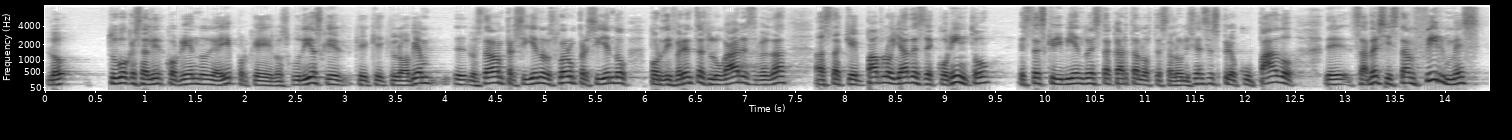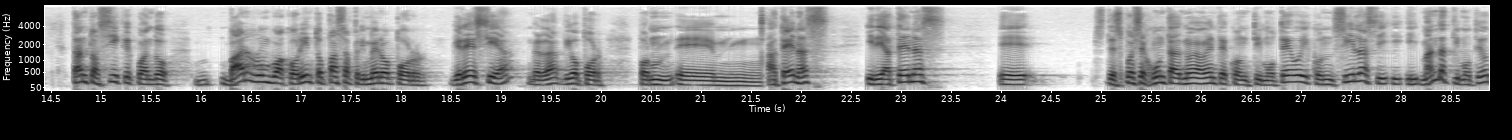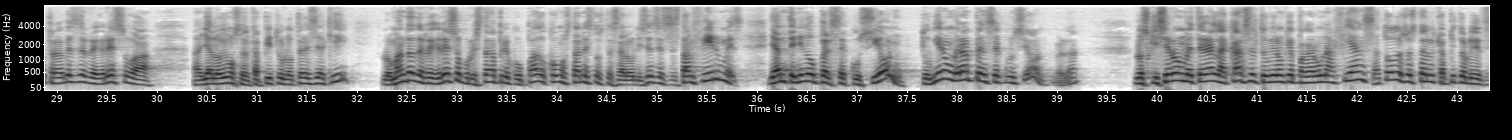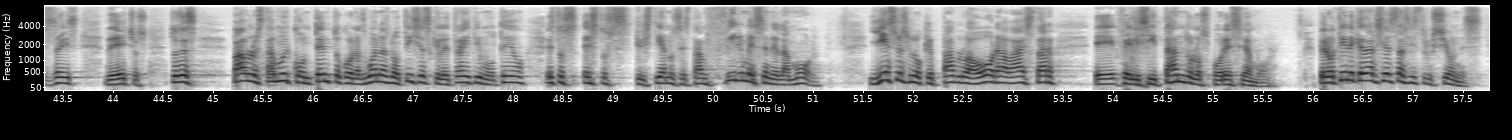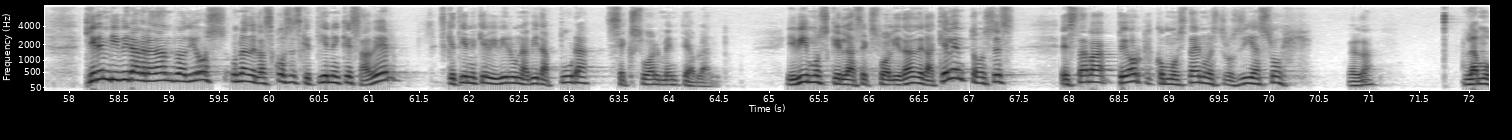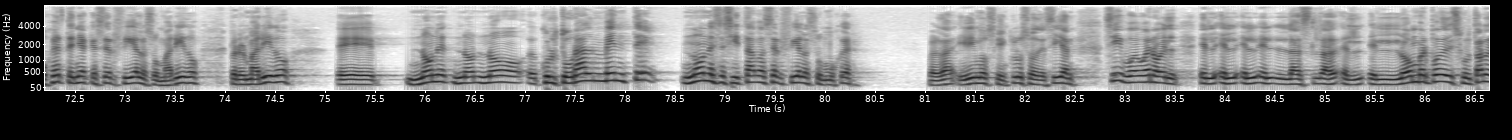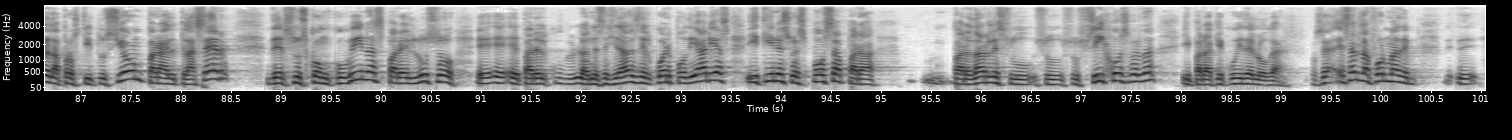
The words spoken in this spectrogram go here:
lo, tuvo que salir corriendo de ahí porque los judíos que, lo, habían, eh, lo estaban persiguiendo, los fueron persiguiendo por diferentes lugares, ¿verdad? Hasta que Pablo ya desde Corinto está escribiendo esta carta a los tesalonicenses preocupado de saber si están firmes, tanto así que cuando va rumbo a Corinto pasa primero por Grecia, ¿verdad? Digo, por, por em, Atenas, y de Atenas eh, Después se junta nuevamente con Timoteo y con Silas y, manda a Timoteo otra vez de regreso a, ya lo vimos en el capítulo 3 de aquí, lo manda de regreso porque estaba preocupado. ¿Cómo están estos tesalonicenses? Están firmes, ya han tenido persecución, tuvieron gran persecución, ¿verdad? Los quisieron meter a la cárcel, tuvieron que pagar una fianza. Todo eso está en el capítulo 16 de Hechos. Entonces, Pablo está muy contento con las buenas noticias que le trae Timoteo. Estos, estos cristianos están firmes en el amor. Y eso es lo que Pablo ahora va a estar eh, felicitándolos por ese amor. Pero tiene que darse estas instrucciones. ¿Quieren vivir agradando a Dios? Una de las cosas que tienen que saber es que tienen que vivir una vida pura sexualmente hablando. Y vimos que la sexualidad de aquel entonces estaba peor que como está en nuestros días hoy, ¿verdad? La mujer tenía que ser fiel a su marido, pero el marido eh, no, culturalmente no necesitaba ser fiel a su mujer. ¿Verdad? Y vimos que incluso decían, sí, bueno, el, hombre puede disfrutar de la prostitución para el placer, de sus concubinas para el uso, eh, eh, para las necesidades del cuerpo diarias, y tiene su esposa para darle sus hijos, ¿verdad? Y para que cuide el hogar. O sea, esa es la forma de,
